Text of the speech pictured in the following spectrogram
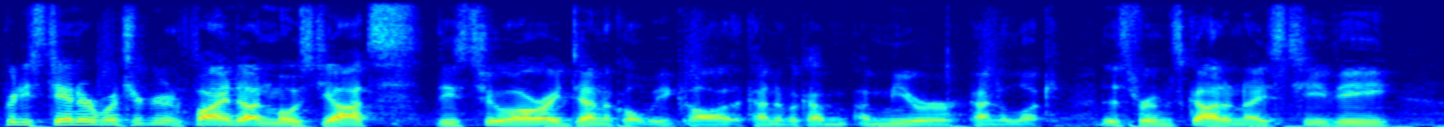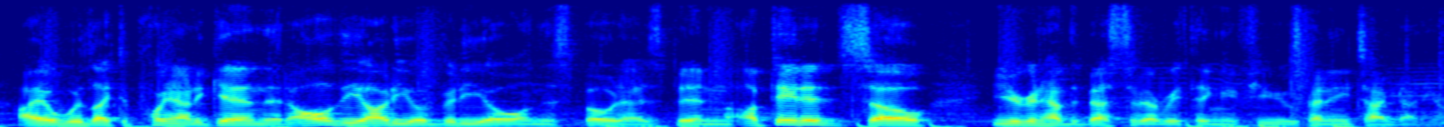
Pretty standard what you're gonna find on most yachts. These two are identical. We call it kind of like a, a mirror kind of look. This room's got a nice TV. I would like to point out again that all the audio video on this boat has been updated, so you're gonna have the best of everything if you spend any time down here.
